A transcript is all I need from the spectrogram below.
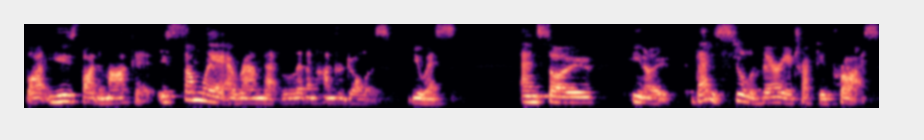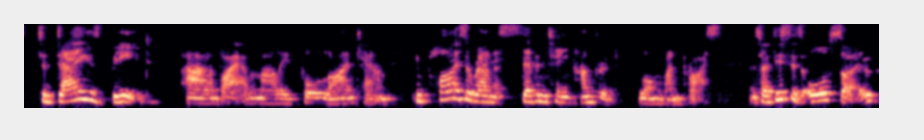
by, used by the market is somewhere around that eleven hundred dollars US. And so you know, that is still a very attractive price. Today's bid uh, by Albemarle for Liontown implies around a 1700 long run price. And so this is also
